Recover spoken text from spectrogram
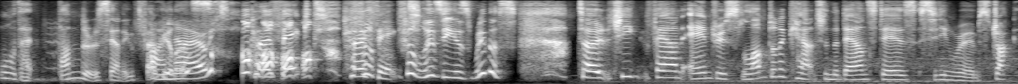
Oh, that thunder is sounding fabulous. know. Perfect. Perfect. Phil Lizzie is with us. So she found Andrew slumped on a couch in the downstairs sitting room, struck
